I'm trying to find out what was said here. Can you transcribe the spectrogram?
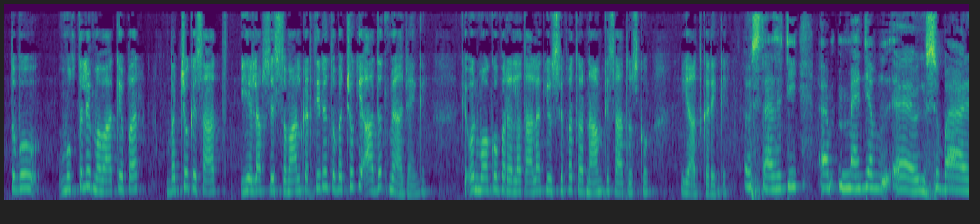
تو وہ مختلف مواقع پر بچوں کے ساتھ یہ لفظ استعمال کرتی رہے تو بچوں کی عادت میں آ جائیں گے کہ ان موقعوں پر اللہ تعالیٰ کی اس صفت اور نام کے ساتھ اس کو یاد کریں گے۔ استاذ جی میں جب صبح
